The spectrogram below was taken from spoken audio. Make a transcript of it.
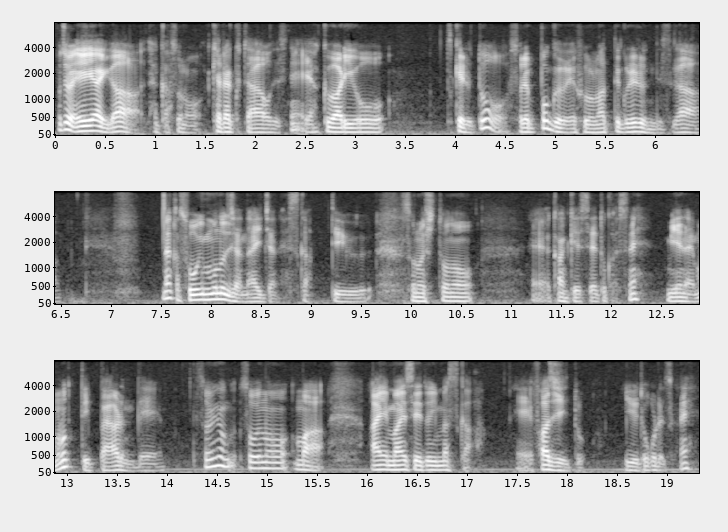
もちろん AI がなんかそのキャラクターをですね役割をつけるとそれっぽく振る舞ってくれるんですがなんかそういうものじゃないじゃないですかっていうその人のえ関係性とかですね見えないものっていっぱいあるんでそういうのそのまあ曖昧性といいますか、えーファジーというところですかね。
